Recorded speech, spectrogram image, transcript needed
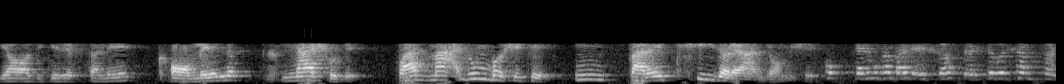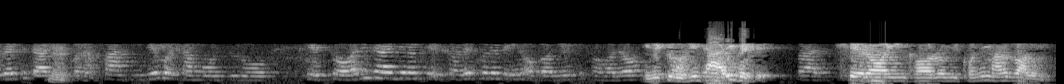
یاد گرفتن کامل نشده. باید معلوم باشه که این برای کی داره انجام میشه؟ خب یعنی موقع باید اشراف داشته باشم تا جایی که درک کنم فهمیده باشم موضوع رو که سوالی در که اشاره کنه به این آگاهی که تا حالا اینه که گفتیم تعریفشه. بله. چرا این کار رو می‌کنیم؟ هنوز معلوم نیست.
